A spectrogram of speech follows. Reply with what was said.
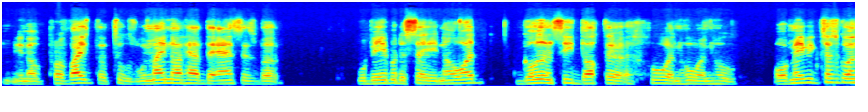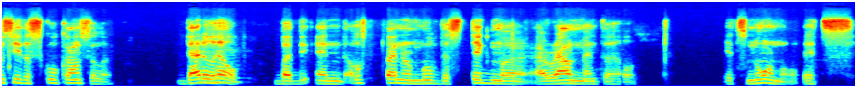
you know provide the tools. We might not have the answers, but we'll be able to say, you know what, go and see doctor who and who and who, or maybe just go and see the school counselor that'll yeah. help but and also trying to remove the stigma around mental health it's normal. It's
